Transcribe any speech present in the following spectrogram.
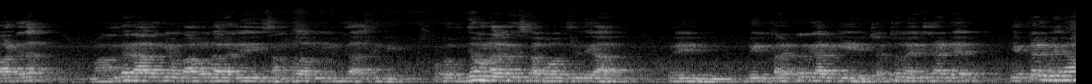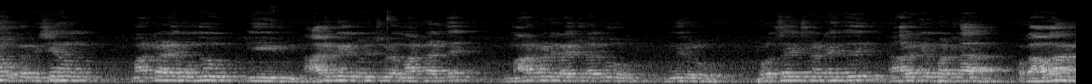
పాటుగా మా అందరి ఆరోగ్యం బాగుండాలని సంతోషం ఇంకా ఒక ఉద్యమం లాగా తీసుకుపోవాల్సిందిగా మీ మీ కలెక్టర్ గారికి చెప్తున్నాను ఎందుకంటే ఎక్కడికి పోయినా ఒక విషయం మాట్లాడే ముందు ఈ ఆరోగ్యం గురించి కూడా మాట్లాడితే మాట్లాడే రైతులకు మీరు ప్రోత్సహించినట్టయితుంది ఆరోగ్యం పట్ల ఒక అవగాహన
